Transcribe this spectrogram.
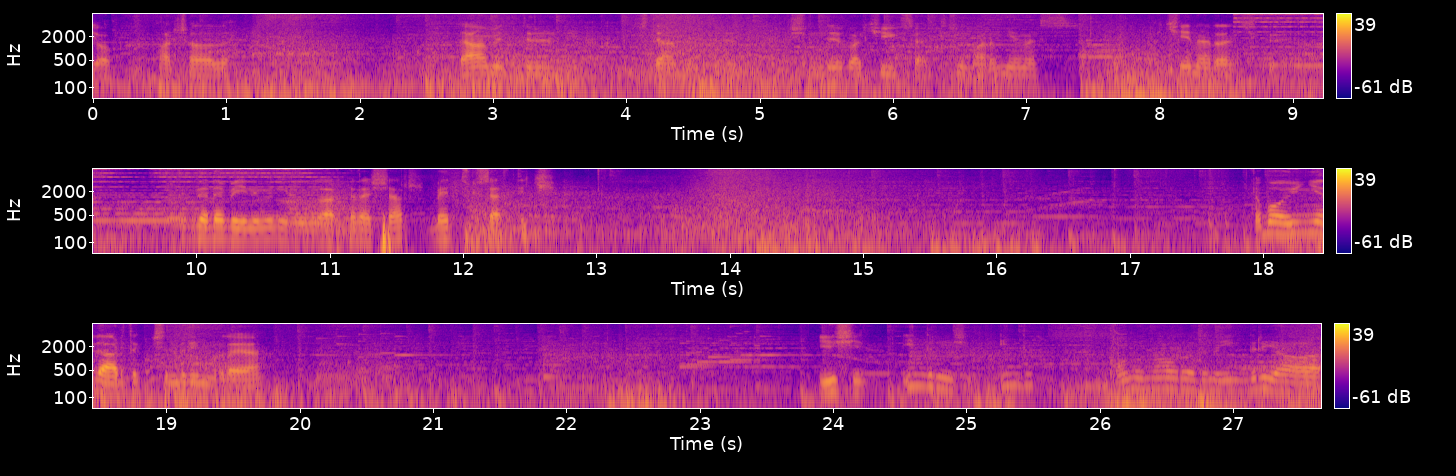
Yok. Parçaladı. Devam ettirir mi ya? Hiç devam ettirir? Şimdi Baki'yi yükselttik. Umarım yemez. Baki nereden çıkıyor ya? Da beynimi durdurdu arkadaşlar. Bet yükselttik. Ya bu oyun yedi artık. Çıldırayım burada ya. Yeşil. İndir yeşil. indir. Onun avradını indir ya.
